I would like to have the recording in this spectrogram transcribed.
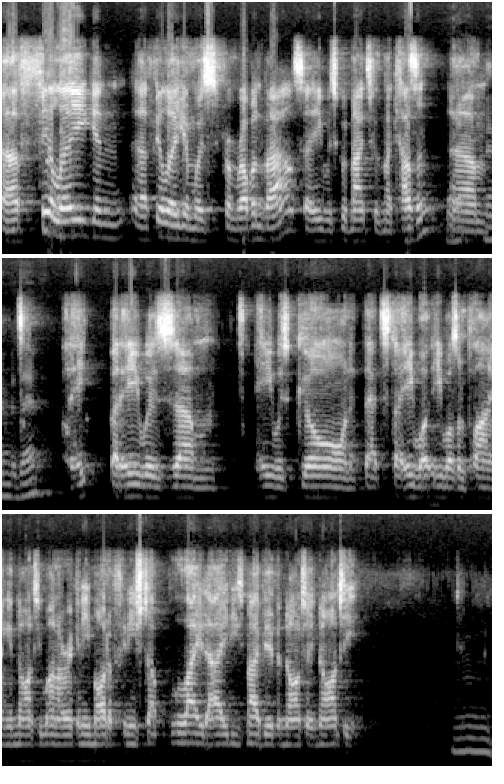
Uh, Phil Egan, uh, Phil Egan was from Robinvale, so he was good mates with my cousin. Yeah, um, remember them? But he, but he was um, he was gone at that stage. He, was, he wasn't playing in 91. I reckon he might have finished up late 80s, maybe even 1990. Mm.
